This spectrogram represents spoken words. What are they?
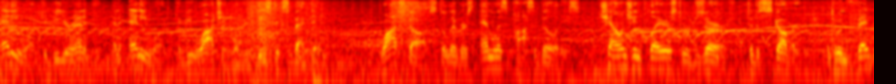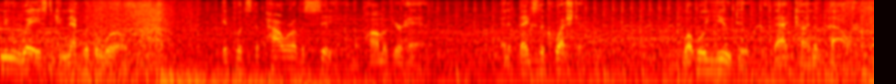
Anyone can be your enemy, and anyone can be watching when you least expect it. Watch Dogs delivers endless possibilities, challenging players to observe, to discover, and to invent new ways to connect with the world. It puts the power of a city in the palm of your hand, and it begs the question, what will you do with that kind of power?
